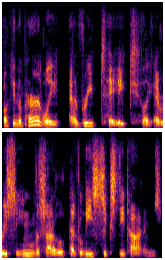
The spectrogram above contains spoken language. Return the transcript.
fucking apparently every take, like every scene, was shot at least sixty times.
